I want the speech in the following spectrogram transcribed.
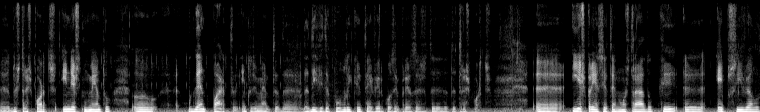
eh, dos transportes e neste momento uh, grande parte, inclusive da, da, dívida pública, tem a ver com as empresas de, de transportes. Uh, e a experiência tem demonstrado que uh, é possível,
